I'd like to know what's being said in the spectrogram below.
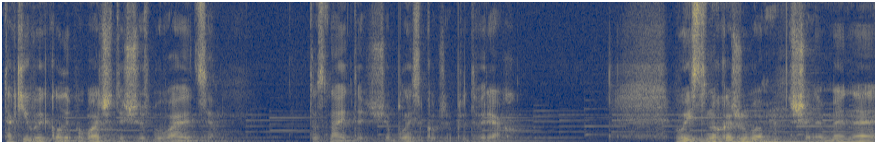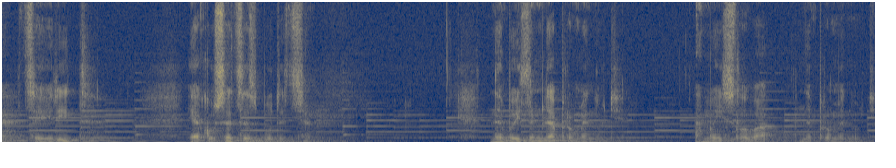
Так і ви, коли побачите, що збувається, то знайте, що близько вже при дверях. Воістину кажу вам, що не мене цей рід, як усе це збудеться. Небо і земля проминуть, а мої слова не проминуть.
